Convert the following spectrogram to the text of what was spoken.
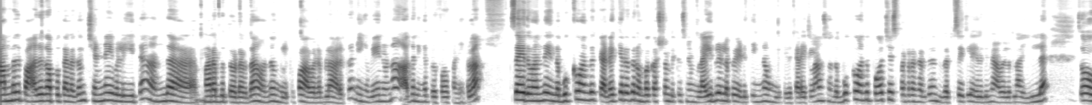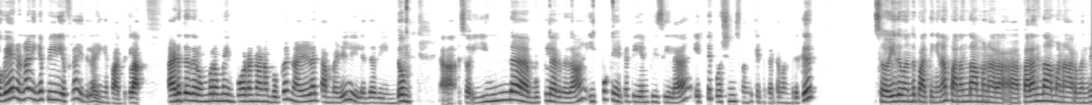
தமிழ் பாதுகாப்பு கழகம் சென்னை வெளியிட்ட அந்த மரபு தொடர் தான் வந்து உங்களுக்கு இப்போ அவைலபிளாக இருக்குது நீங்கள் வேணும்னா அதை நீங்கள் ப்ரிஃபர் பண்ணிக்கலாம். ஸோ இது வந்து இந்த புக்கு வந்து கிடைக்கிறது ரொம்ப கஷ்டம் பிகாஸ் நீங்கள் லைப்ரரியில் போய் எடுத்தீங்கன்னா உங்களுக்கு இது கிடைக்கலாம். ஸோ அந்த புக்கு வந்து பர்ச்சேஸ் பண்ணுறது இந்த வெப்சைட்டில் எதுவுமே அவைலபிளாக இல்லை. ஸோ வேணும்னா நீங்கள் பிடிஎஃப்ல இதில் நீங்கள் பார்த்துக்கலாம். அடுத்தது ரொம்ப ரொம்ப இம்பார்ட்டண்ட்டான புக்கு நல்ல தமிழில் எழுத வேண்டும். ஸோ இந்த புக்ல இருந்து தான் இப்போ கேட்ட டிஎன்பிசியில் எட்டு கொஷின்ஸ் வந்து கிட்டத்தட்ட வந்திருக்கு. ஸோ இது வந்து பார்த்தீங்கன்னா பரந்தாமனார் பரந்தாமனார் வந்து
